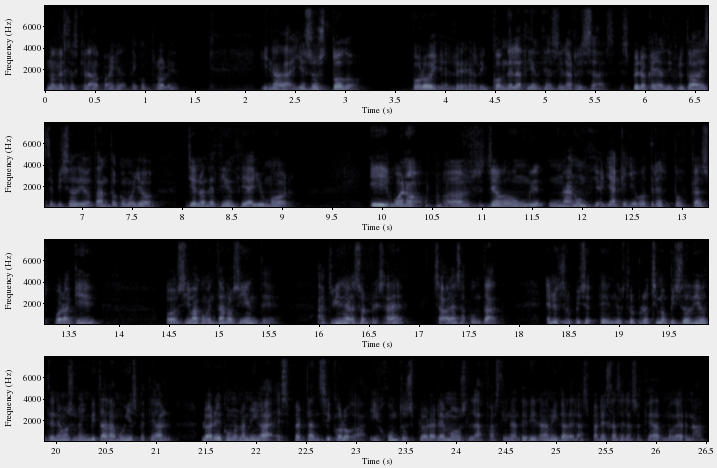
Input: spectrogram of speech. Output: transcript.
No dejes que la dopamina te controle. Y nada, y eso es todo por hoy, en el rincón de las ciencias y las risas. Espero que hayas disfrutado de este episodio, tanto como yo, lleno de ciencia y humor. Y bueno, os llevo un, un anuncio, ya que llevo tres podcasts por aquí, os iba a comentar lo siguiente. Aquí viene la sorpresa, ¿eh? Chavales, apuntad. En nuestro, próximo episodio tenemos una invitada muy especial. Lo haré con una amiga experta en psicóloga y juntos exploraremos la fascinante dinámica de las parejas en la sociedad moderna.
